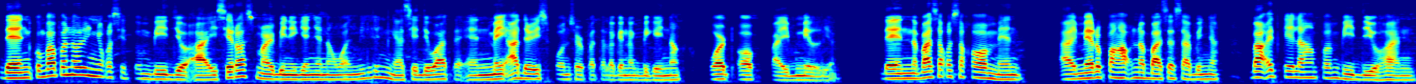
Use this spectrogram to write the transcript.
Then, kung papanoorin nyo kasi itong video ay si Rosmar binigyan niya ng 1 million nga si Diwata and may other sponsor pa talaga nagbigay ng worth of 5 million. Then, nabasa ko sa comment, ay meron pa nga ako nabasa sabi niya, bakit kailangan pang videohan?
